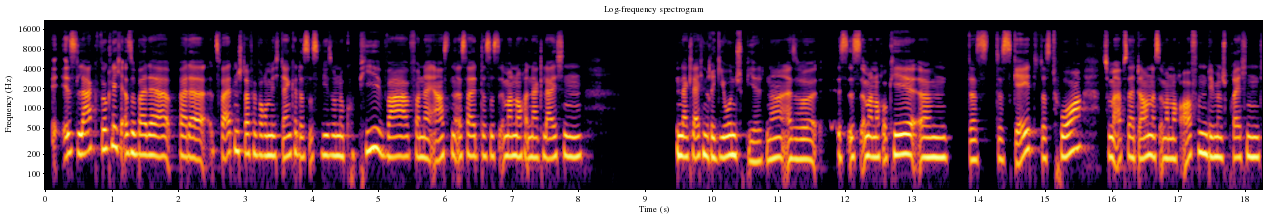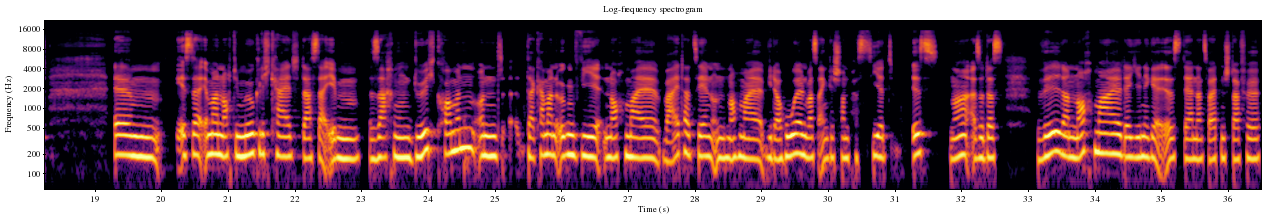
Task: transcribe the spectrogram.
Es lag wirklich, also bei der, bei der zweiten Staffel, warum ich denke, dass es wie so eine Kopie war von der ersten, ist halt, dass es immer noch in der gleichen in der gleichen Region spielt. Ne? Also es ist immer noch okay, ähm, das, das Gate, das Tor zum Upside Down ist immer noch offen. Dementsprechend ähm, ist da immer noch die Möglichkeit, dass da eben Sachen durchkommen und da kann man irgendwie noch mal weiterzählen und noch mal wiederholen, was eigentlich schon passiert ist. Ne? Also das will dann noch mal derjenige ist, der in der zweiten Staffel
